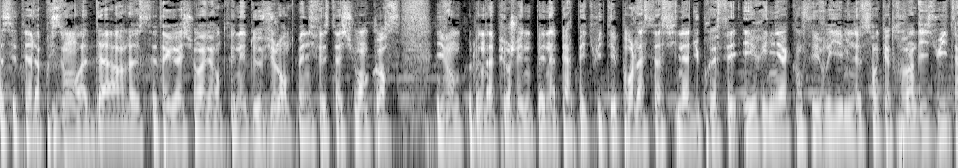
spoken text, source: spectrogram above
C'était à la prison d'Arles. Cette agression avait entraîné de violentes manifestations en Corse. Ivan Colonna purgé une peine à perpétuité pour l'assassinat du préfet Erignac en février 1998.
